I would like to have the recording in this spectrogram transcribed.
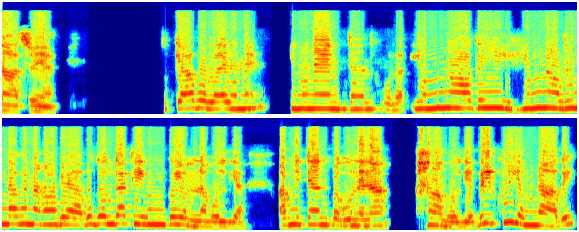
नाच रहे हैं। तो क्या बोला इन्होंने? इन्होंने नित्यानंद को बोला, यमुना आ गई, यमुना वृंदावन आ गया। वो गंगा थी, उनको यमुना बोल दिया। अब नित्यानंद प्रभु ने ना हाँ बोल दिया, बिल्कुल यमुना आ गई,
